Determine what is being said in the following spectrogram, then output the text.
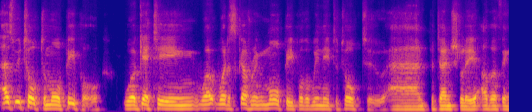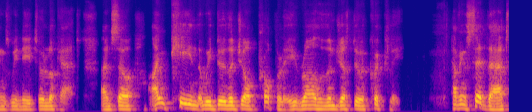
As we talk to more people, we're getting we're, we're, discovering more people that we need to talk to and potentially other things we need to look at and so i'm keen that we do the job properly rather than just do it quickly having said that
